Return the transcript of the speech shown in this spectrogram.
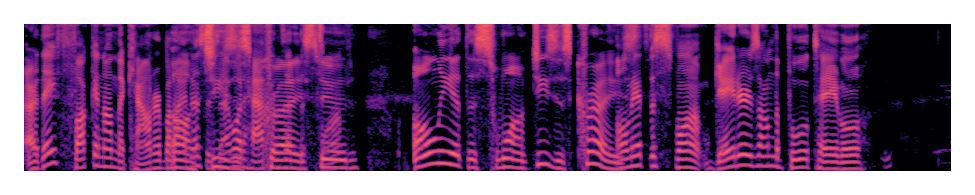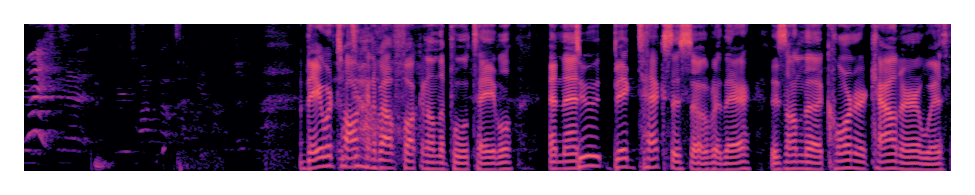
Are they fucking on the counter behind oh, us? Is Jesus that what happens Christ, at the swamp? dude! Only at the swamp. Jesus Christ. Only at the swamp. Gators on the pool table. They were talking about fucking on the pool table, and then Dude. Big Texas over there is on the corner counter with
